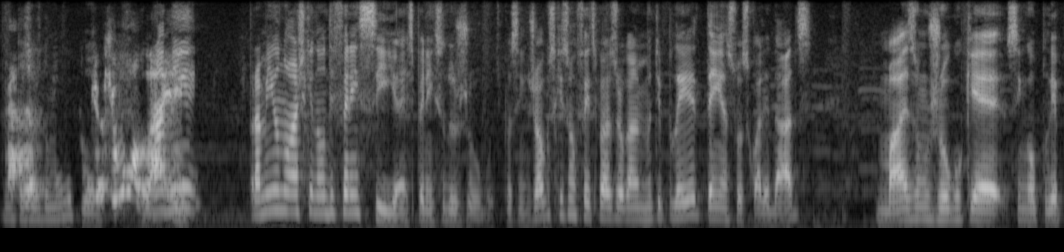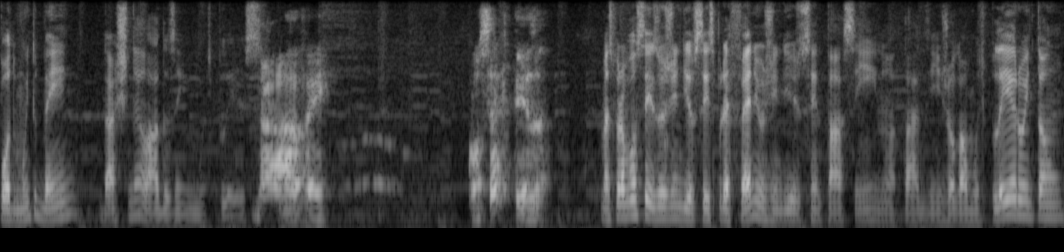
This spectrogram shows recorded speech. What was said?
com pessoas do mundo todo. Pior que o online. mim, pra mim, eu não acho que não diferencia a experiência do jogo. Tipo assim, jogos que são feitos para jogar em multiplayer têm as suas qualidades, mas um jogo que é single player pode muito bem dar chineladas em multiplayers. Ah, velho. Com certeza. Mas pra vocês, hoje em dia, vocês preferem hoje em dia sentar assim, numa tardezinha e jogar um multiplayer ou então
